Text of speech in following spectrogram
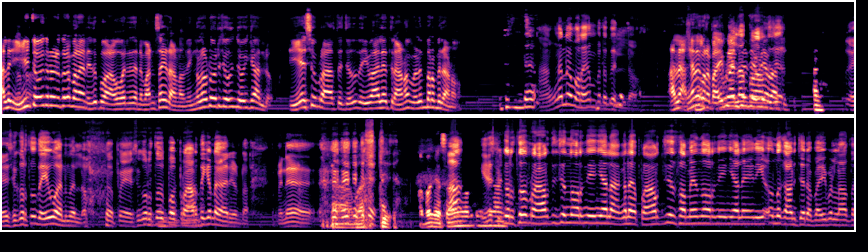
അല്ല ഈ ചോദ്യത്തിന് ഒരു ഉത്തരം പറയാൻ ഇതിപ്പോ ഒരു തന്നെ വൺ സൈഡ് ആണോ? നിങ്ങളോട് ഒരു ചോദ്യം ചോദിക്കാമല്ലോ. യേശു പ്രാർത്ഥിച്ചത് ദൈവാലയത്തിലാണോ വെളിമ്പറമ്പിലാണോ? അങ്ങനെ പറയാൻ പറ്റത്തില്ലല്ലോ. അല്ല അങ്ങനെ പറയാം പ്രാർത്ഥിച്ചത്? യേശുക്രിസ്തു ദൈവമായിരുന്നല്ലോ. അപ്പൊ യേശുക്രിസ്തു ഇപ്പൊ പ്രാർത്ഥിക്കേണ്ട കാര്യമുണ്ടോ? പിന്നെ യേശു യേശുക്രിസ്തു പ്രാർത്ഥിച്ചെന്ന് പറഞ്ഞു കഴിഞ്ഞാൽ അങ്ങനെ പ്രാർത്ഥിച്ച സമയം എന്ന് പറഞ്ഞു കഴിഞ്ഞാൽ എനിക്ക് ഒന്ന് കാണിച്ചു തരാം ബൈബിളിനകത്ത്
